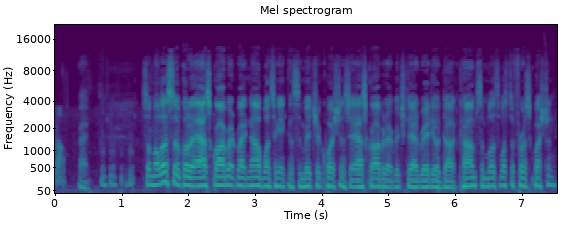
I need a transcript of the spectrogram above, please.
So. Right. so, Melissa, go to Ask Robert right now. Once again, you can submit your questions to Ask Robert at richdadradio.com. So, Melissa, what's the first question?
